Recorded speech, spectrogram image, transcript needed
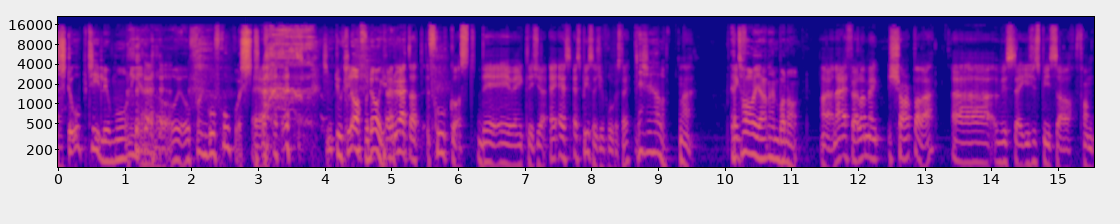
stå opp tidlig om morgenen og, og, og få en god frokost. Ja. Sånn at du er klar for dagen. Ja, du vet at frokost, det er jo egentlig ikke Jeg, jeg, jeg spiser ikke frokost, jeg. Ikke heller. Nei. Jeg tar gjerne en banan. Ah, ja. Nei, jeg føler meg sharpere uh, hvis jeg ikke spiser fram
